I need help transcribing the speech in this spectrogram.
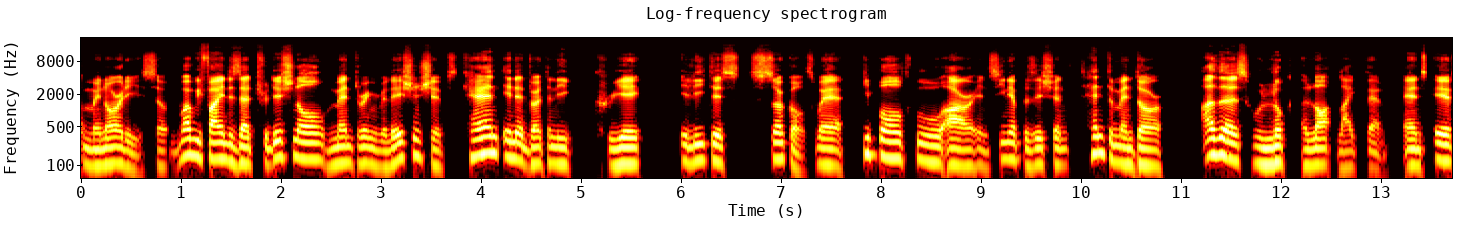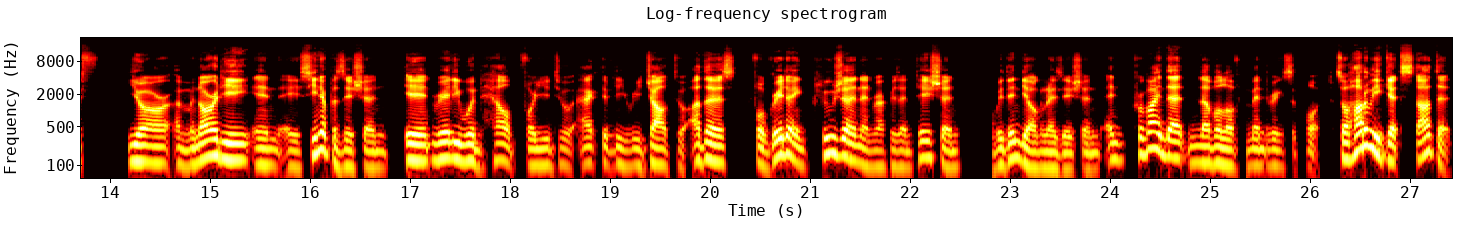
a minority. So what we find is that traditional mentoring relationships can inadvertently create elitist circles where people who are in senior positions tend to mentor others who look a lot like them. And if you're a minority in a senior position, it really would help for you to actively reach out to others for greater inclusion and representation within the organization and provide that level of mentoring support. So, how do we get started?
